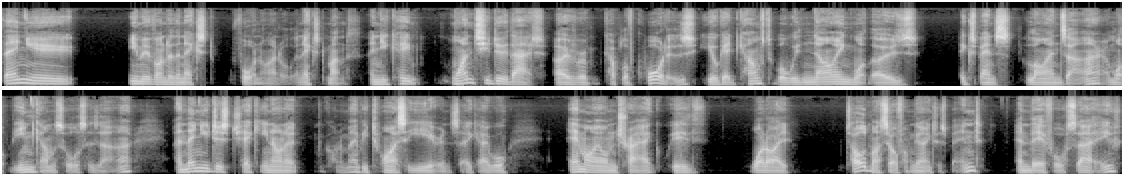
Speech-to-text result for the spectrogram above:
Then you you move on to the next fortnight or the next month and you keep once you do that over a couple of quarters, you'll get comfortable with knowing what those expense lines are and what the income sources are. And then you just check in on it kind of maybe twice a year and say, okay, well, am I on track with what I told myself I'm going to spend and therefore save,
